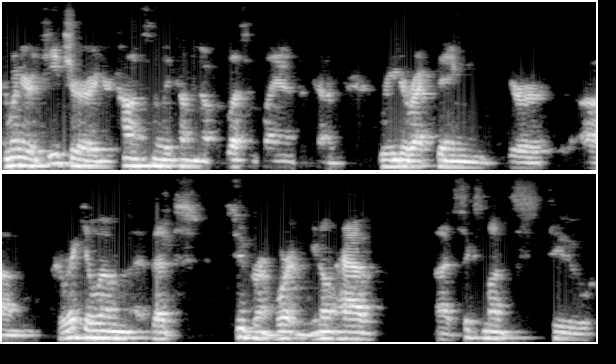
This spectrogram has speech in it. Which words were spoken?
And when you're a teacher and you're constantly coming up with lesson plans and kind of redirecting your um, curriculum, that's super important. You don't have uh, six months to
